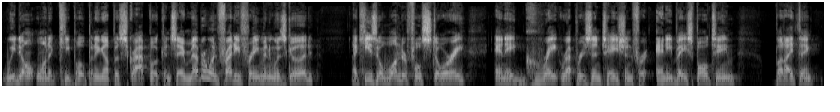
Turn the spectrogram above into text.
We don't want to keep opening up a scrapbook and say, remember when Freddie Freeman was good? Like he's a wonderful story and a great representation for any baseball team. But I think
